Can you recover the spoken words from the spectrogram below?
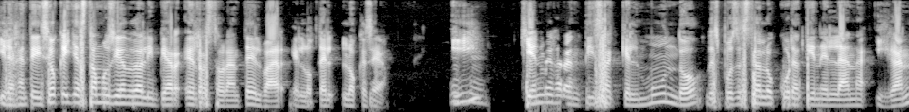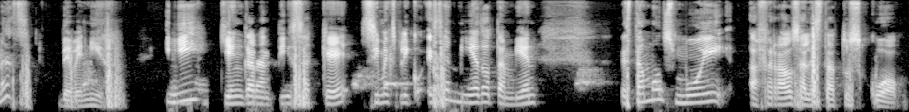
y la gente dice, ok, ya estamos yendo a limpiar el restaurante, el bar, el hotel, lo que sea. ¿Y quién me garantiza que el mundo, después de esta locura, tiene lana y ganas de venir? ¿Y quién garantiza que, si me explico, ese miedo también, estamos muy aferrados al status quo.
